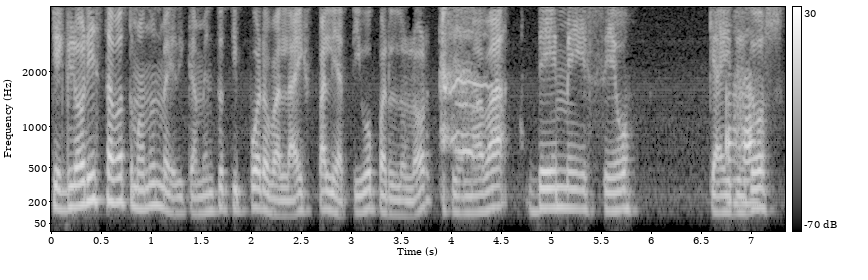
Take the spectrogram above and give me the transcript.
que Gloria estaba tomando un medicamento tipo Herbalife paliativo para el dolor que se llamaba DMSO, que hay de dos.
